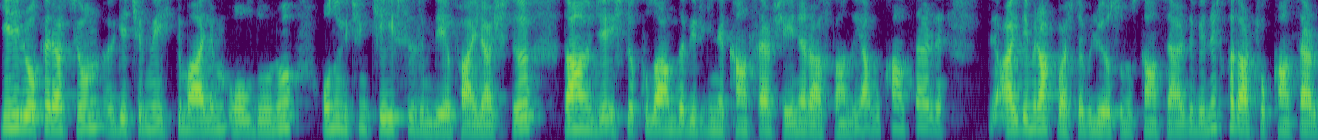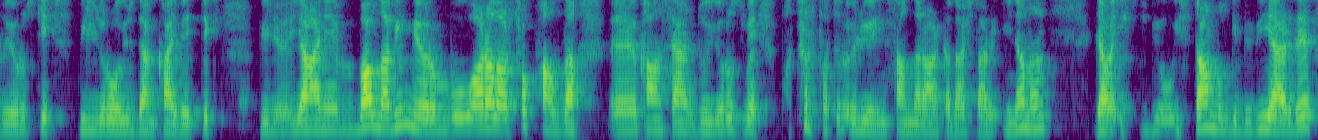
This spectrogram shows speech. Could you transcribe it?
yeni bir operasyon e, geçirme ihtimalim olduğunu onun için keyifsizim diye paylaştı. Daha önce işte kulağımda bir yine kanser şeyine rastlandı. Ya bu kanser de Aydemir Akbaş da biliyorsunuz kanserdi ve ne kadar çok kanser duyuyoruz ki Billur'u o yüzden kaybettik. Yani valla bilmiyorum bu aralar çok fazla e, kanser duyuyoruz ve patır patır ölüyor insanlar arkadaşlar. İnanın ya İstanbul gibi bir yerde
